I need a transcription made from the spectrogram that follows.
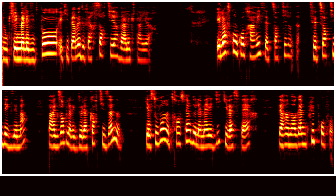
donc qui est une maladie de peau et qui permet de faire sortir vers l'extérieur. Et lorsqu'on contrarie cette sortie, cette sortie d'eczéma, par exemple avec de la cortisone, il y a souvent un transfert de la maladie qui va se faire vers un organe plus profond.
